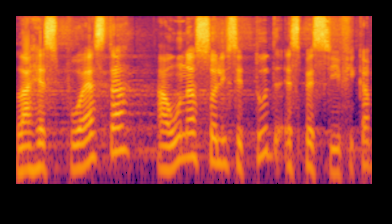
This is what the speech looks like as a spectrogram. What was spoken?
a resposta a uma solicitude específica.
